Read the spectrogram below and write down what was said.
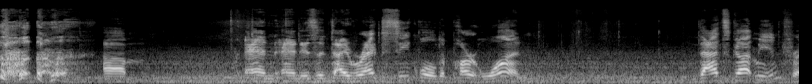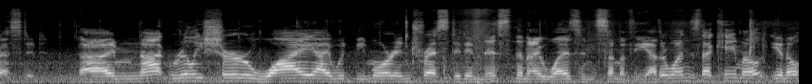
Um, and and is a direct sequel to part one. That's got me interested. I'm not really sure why i would be more interested in this than i was in some of the other ones that came out you know?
